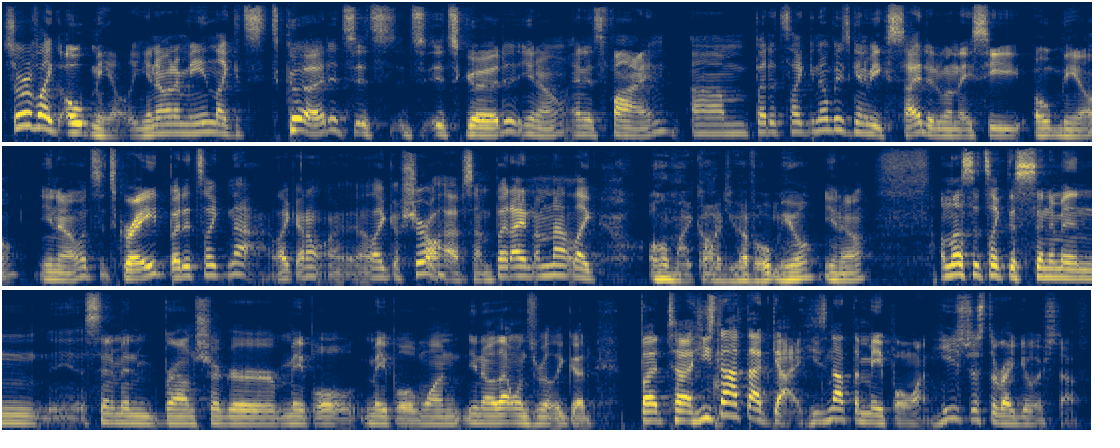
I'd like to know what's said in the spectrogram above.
sort of like oatmeal you know what i mean? Like it's, it's good it's it's it's it's good you know and it's fine um but it's like nobody's gonna be excited when they see oatmeal you know? It's it's great but it's like nah like i don't like sure i'll have some but I, i'm not like oh my god you have oatmeal you know? Unless it's like the cinnamon cinnamon brown sugar maple maple one you know that one's really good. But uh, he's not that guy he's not the maple one he's just the regular stuff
